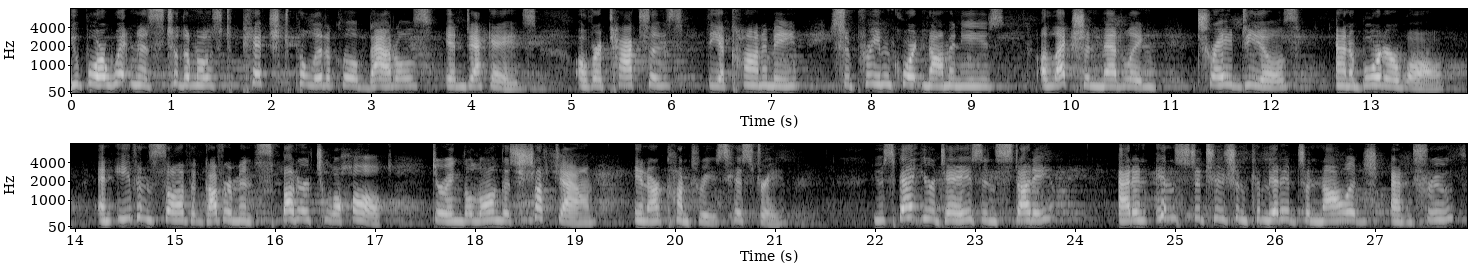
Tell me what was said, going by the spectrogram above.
You bore witness to the most pitched political battles in decades over taxes, the economy, Supreme Court nominees, election meddling, trade deals, and a border wall, and even saw the government sputter to a halt during the longest shutdown in our country's history. You spent your days in study at an institution committed to knowledge and truth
